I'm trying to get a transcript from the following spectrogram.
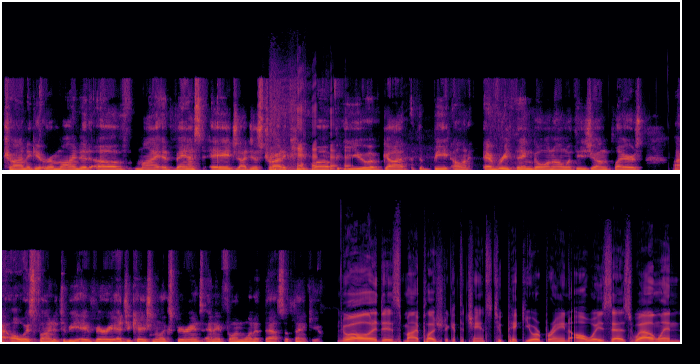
trying to get reminded of my advanced age. I just try to keep up. you have got the beat on everything going on with these young players. I always find it to be a very educational experience and a fun one at that. So thank you. Well, it is my pleasure to get the chance to pick your brain always as well. And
